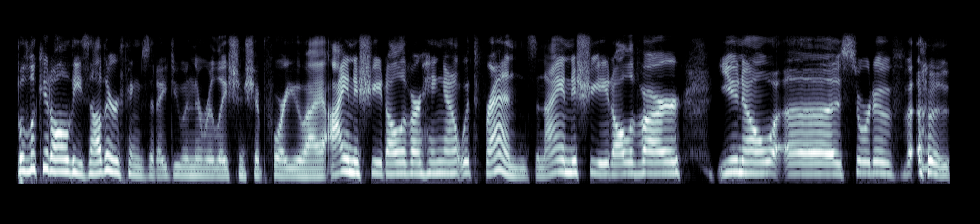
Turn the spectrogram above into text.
but look at all these other things that I do in the relationship for you. I, I initiate all of our hangout with friends and I initiate all of our, you know, uh, sort of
